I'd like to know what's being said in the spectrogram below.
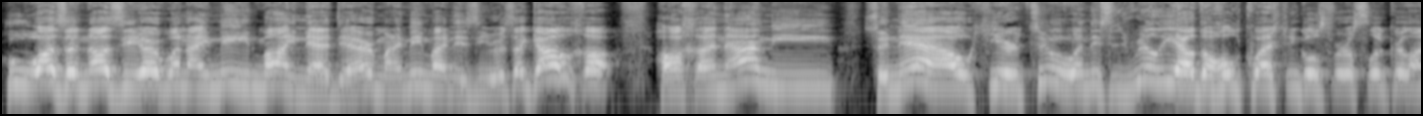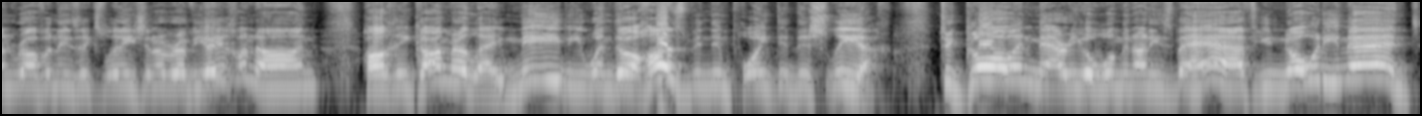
who was a Nazir when I made my Neder, when I made my Nazir, is a Galcha. Hachanami. So now, here too, and this is really how the whole question goes for a slicker on Rav explanation of Rav Yechanan. Maybe when the husband appointed the Shliach to go and marry a woman on his behalf, you know what he meant.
